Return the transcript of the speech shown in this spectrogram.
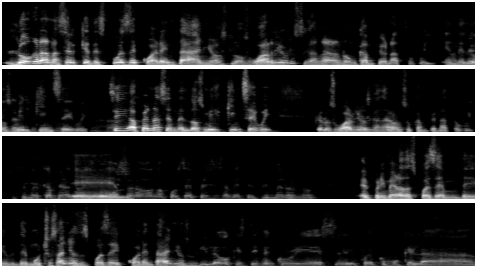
logran hacer que después de 40 años los Warriors ganaran un campeonato, güey, en el Apenas eso, 2015, ¿no? güey. Sí, apenas en el 2015, güey, que los Warriors ganaron su campeonato, güey. El primer campeonato muy sonado, ¿no? Por ser precisamente el primero, ¿no? El primero después de, de- de muchos años, después de 40 años, güey. Y luego que Stephen Curry es, eh, fue como que la.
